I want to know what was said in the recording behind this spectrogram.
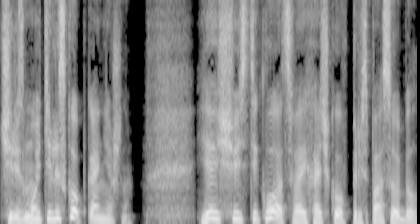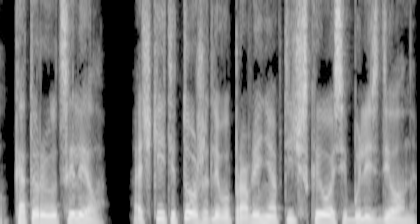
Через мой телескоп, конечно. Я еще и стекло от своих очков приспособил, которое уцелело. Очки эти тоже для выправления оптической оси были сделаны.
